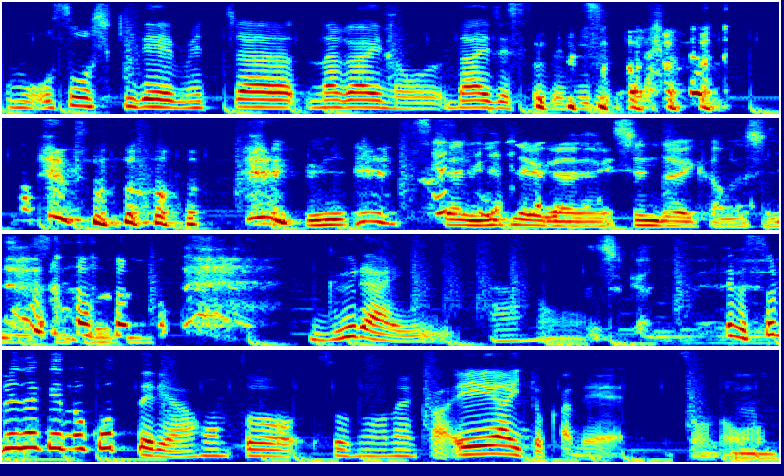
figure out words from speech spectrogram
もうお葬式でめっちゃ長いのをダイジェストで見るもう、使い見てる側がしんどいかもしれないですね。ぐらい、あの、確かにね。でもそれだけ残ってりゃ、本当そのなんか AI とかで、その、うん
